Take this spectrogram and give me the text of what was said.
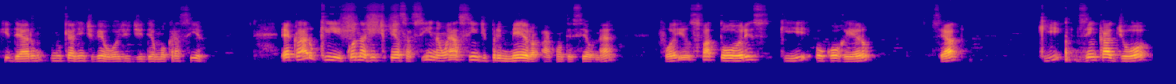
que deram no que a gente vê hoje de democracia. É claro que quando a gente pensa assim, não é assim de primeiro aconteceu, né? Foi os fatores que ocorreram, certo? Que desencadeou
